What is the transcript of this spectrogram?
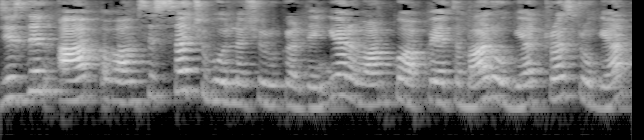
जिस दिन आप अवाम से सच बोलना शुरू कर देंगे और अवाम को आप पे एतबार हो गया ट्रस्ट हो गया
